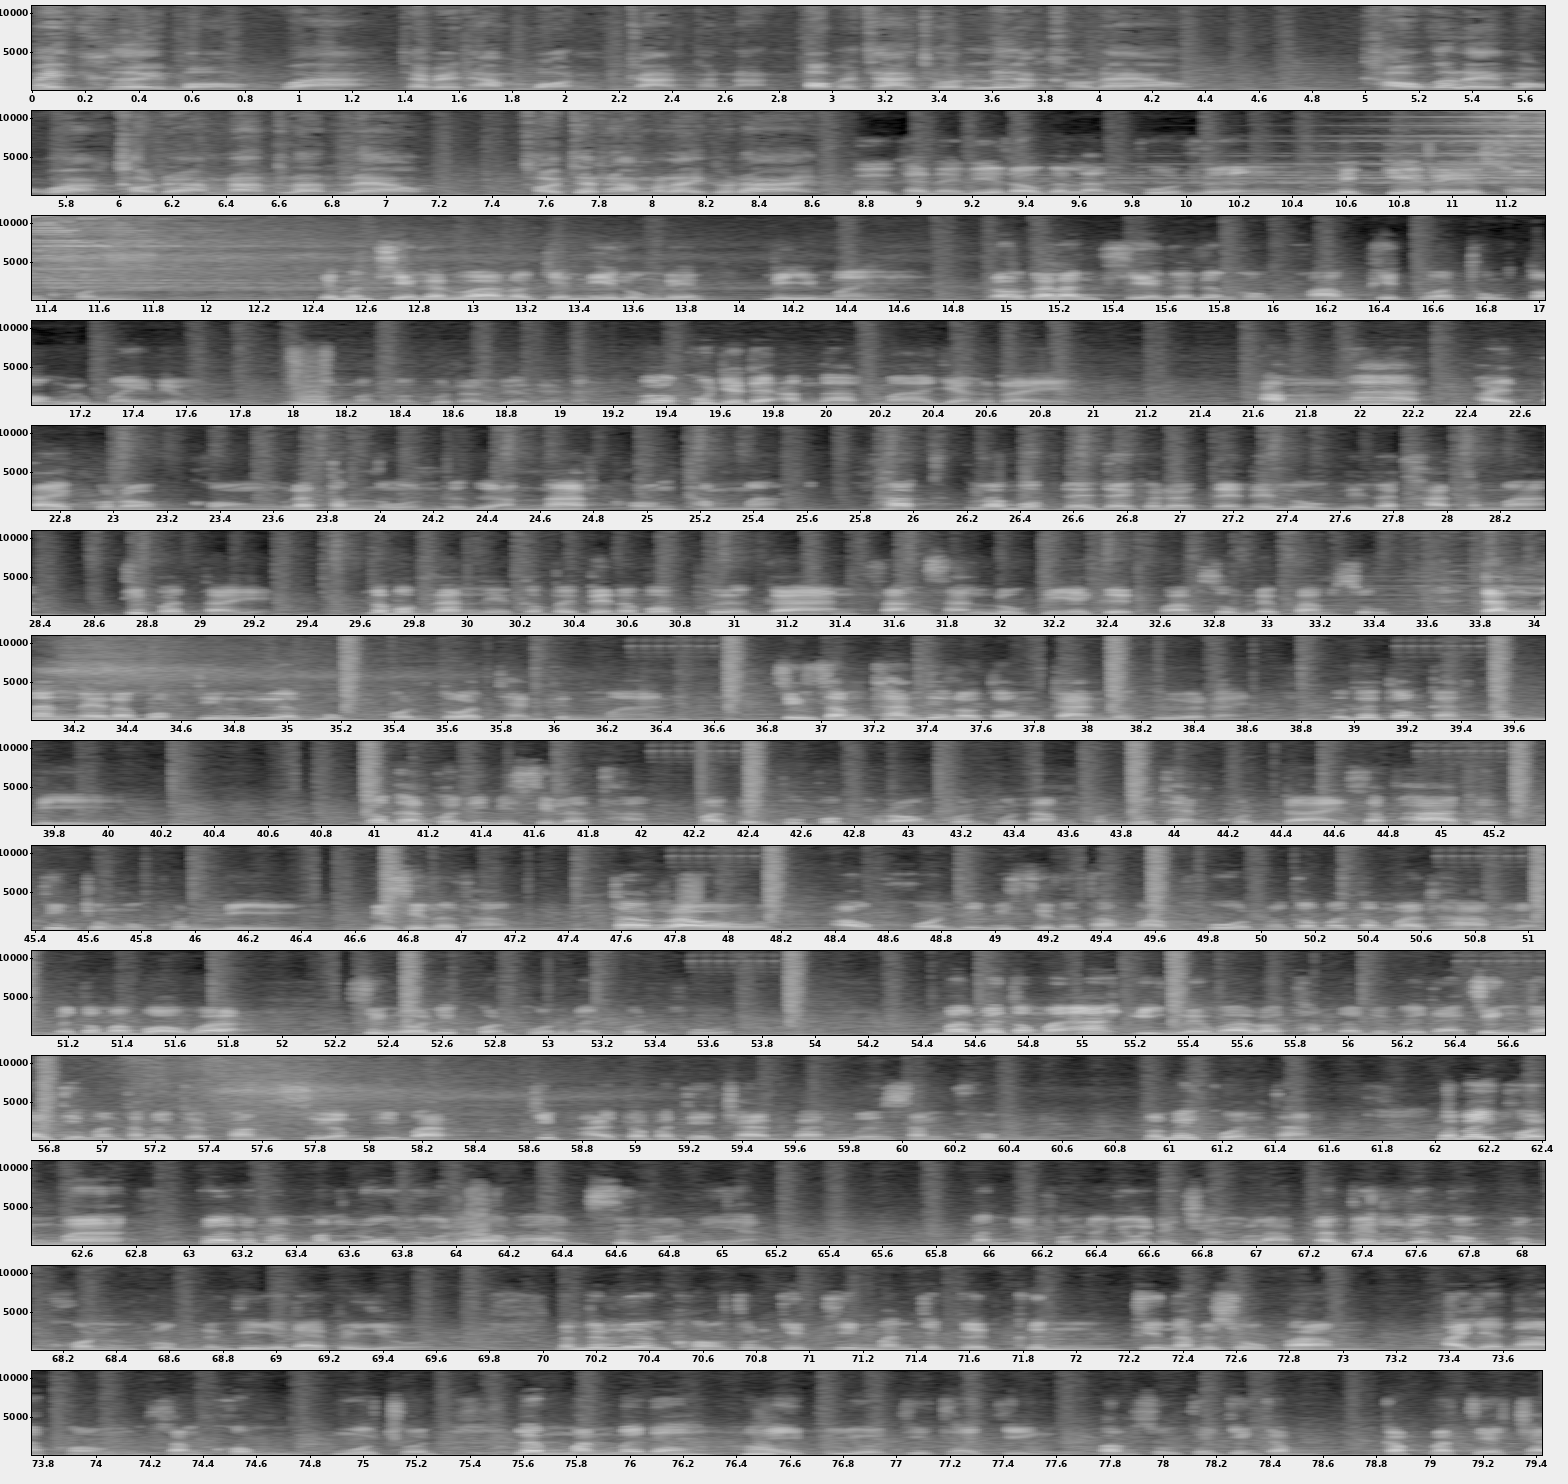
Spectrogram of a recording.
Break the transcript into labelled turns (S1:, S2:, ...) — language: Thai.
S1: ไม่เคยบอกว่าจะไปทำบ่อนการพนันพอประชาชนเลือกเขาแล้ว เขาก็เลยบอกว่าเขาได้อำนาจรัฐแล้ว เขาจะทำอะไรก็ได้
S2: คือขณะนี้เรากำลังพูดเรื่องเด็กเกเรสองคน ที่มันเถียงกันว่าเราจะหนีโรงเรียนดีไหมเรากำลังเถียงกันเรื่องของความผิดว่าถูกต้องหรือไม่เนี่ยมันมันมันคนละเรื่องกันนะว่าคุณจะได้อำนาจมาอย่างไรอำนาจภายใต้กรอบของรัฐธรรมนูญก็คืออำนาจของธรรมะถ้าระบบใด ๆ ก็แล้วแต่ในโลกนี้ถ้าขาดธรรมะ ที่ปไตย ระบบนั้นเนี่ยก็ไม่เป็นระบบเพื่อการสร้างสรรค์โลกนี้ให้เกิดความสุขและความสุข ดังนั้นในระบบที่เลือกบุคคลตัวแทนขึ้นมาเนี่ยสิ่งสำคัญที่เราต้องการก็คืออะไร ก็คือต้องการคนดี ต้องการคนที่มีศีลธรรมมาเป็นผู้ปกครองคนผู้นำคนผู้แทนคนได้ สภาคือที่ประชุมของคนดี มีศีลธรรม ถ้าเราเอาคนที่มีศีลธรรมมาพูดมันก็ไม่ต้องมาถามหรอกไม่ต้องมาบอกว่าสิ่งเหล่านี้ควรพูดหรือไม่ควรพูดมันไม่ต้องมาอ้างอิงเลยว่าเราทำได้หรือไม่ได้สิ่งใดที่มันทำให้เกิดความเสื่อมพิบัติ ชิบหายต่อประเทศชาติบ้านเมืองสังคมเนี่ยมันไม่ควรทำและไม่ควรมา เพราะมันมันรู้อยู่แล้วว่าสิ่งเหล่านี้มันมีผลประโยชน์ในเชิงลับ มันเป็นเรื่องของกลุ่มคนกลุ่มหนึ่งที่จะได้ประโยชน์ มันเป็นเรื่องของธุรกิจที่มันจะเกิดขึ้นที่นำไปสู่ความหายนะของสังคมหมู่ชน และมันไม่ได้ให้ประโยชน์ที่แท้จริง ความสุขแที่จริงกับกับประเทศชาติ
